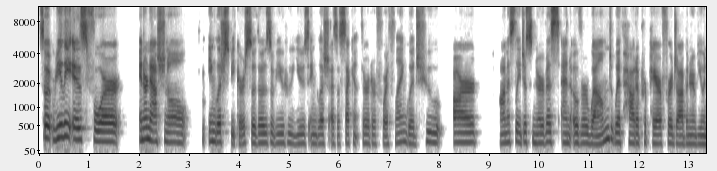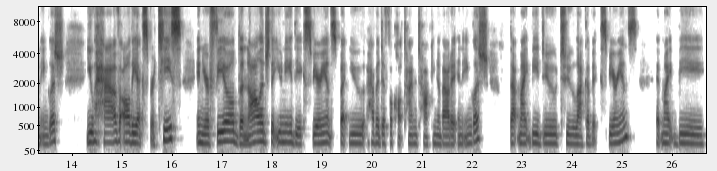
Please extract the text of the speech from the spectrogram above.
So it really is for international English speakers. So those of you who use English as a second, third, or fourth language who are honestly just nervous and overwhelmed with how to prepare for a job interview in English. You have all the expertise in your field, the knowledge that you need, the experience, but you have a difficult time talking about it in English. That might be due to lack of experience. It might be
